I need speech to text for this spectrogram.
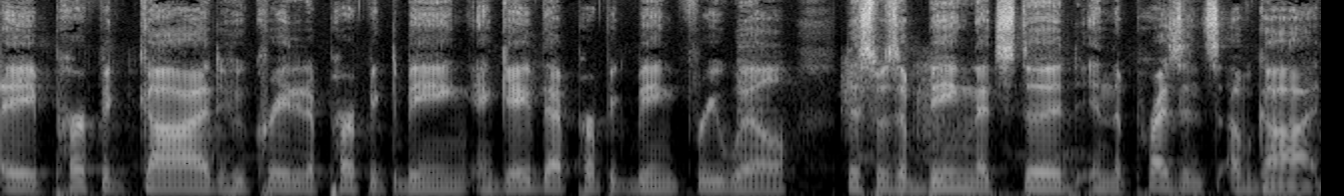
a perfect God who created a perfect being and gave that perfect being free will. This was a being that stood in the presence of God,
